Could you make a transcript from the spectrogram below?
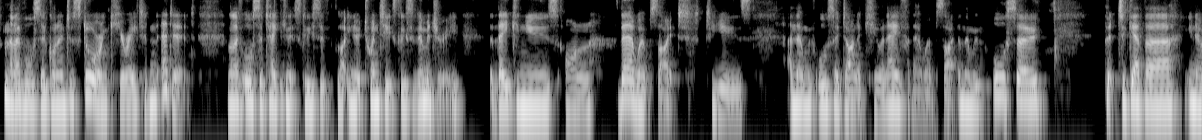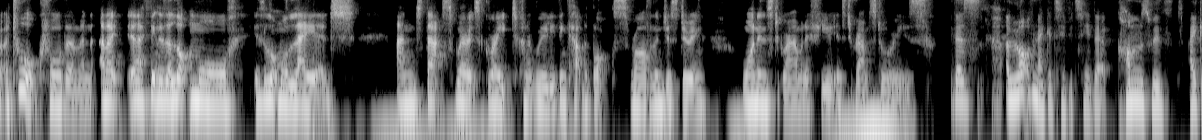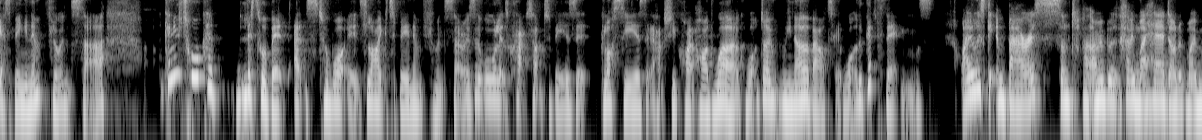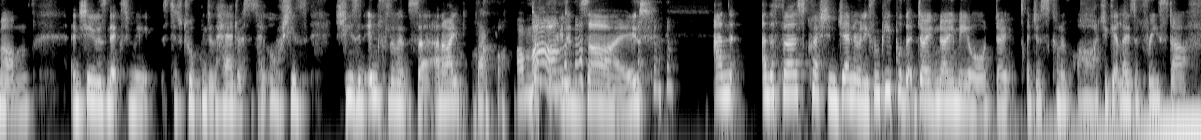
And then I've also gone into store and curated and edit. And then I've also taken exclusive, like, you know, 20 exclusive imagery that they can use on their website to use. And then we've also done a q&a for their website. And then we've also put together you know a talk for them. And, and i and i think there's a lot more is a lot more layered. And that's where it's great to kind of really think out the box rather than just doing one instagram and a few instagram stories there's a lot of negativity that comes with i guess being an influencer can you talk a little bit as to what it's like to be an influencer? Is it all it's cracked up to be? Is it glossy? Is it actually quite hard work? What don't we know about it? What are the good things? I always get embarrassed sometimes. I remember having my hair done with my mum and she was next to me talking to the hairdresser saying, Oh, she's she's an influencer. And I like oh, mom. inside. and and the first question generally from people that don't know me or don't are just kind of, oh, do you get loads of free stuff?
